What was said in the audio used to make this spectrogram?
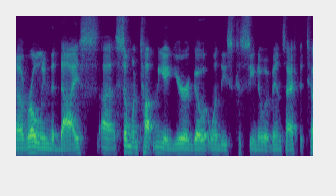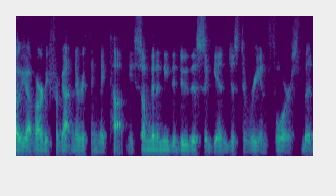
Uh, rolling the dice. Uh, someone taught me a year ago at one of these casino events. I have to tell you, I've already forgotten everything they taught me. So I'm going to need to do this again just to reinforce. But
